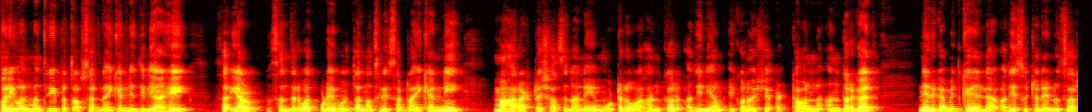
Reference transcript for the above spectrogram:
परिवहन मंत्री प्रताप सरनाईक यांनी दिली आहे स या संदर्भात पुढे बोलताना श्री सरनाईक यांनी महाराष्ट्र शासनाने मोटर वाहन कर अधिनियम एकोणीसशे अठ्ठावन्न अंतर्गत निर्गमित केलेल्या अधिसूचनेनुसार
